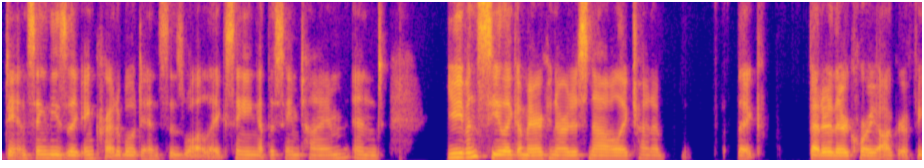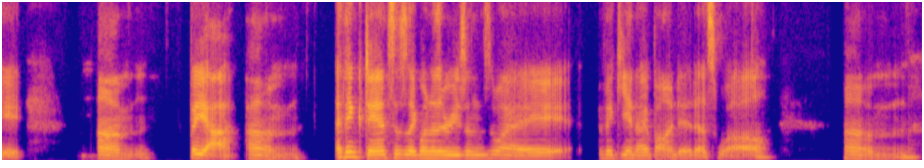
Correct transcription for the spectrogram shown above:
dancing these like incredible dances while like singing at the same time and you even see like American artists now like trying to like better their choreography. Um but yeah um I think dance is like one of the reasons why Vicky and I bonded as well. Um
